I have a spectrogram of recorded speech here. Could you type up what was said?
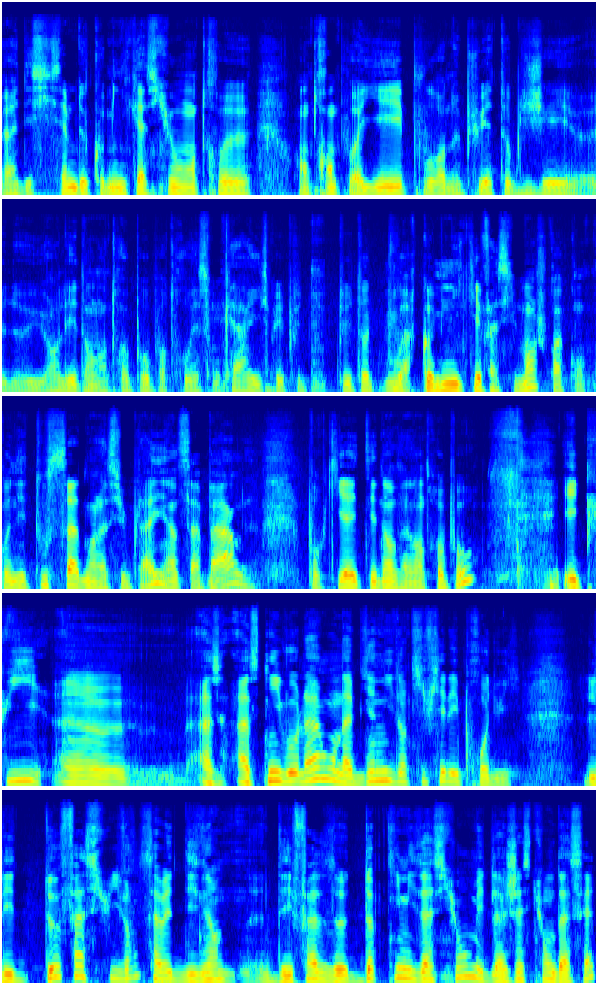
euh, des systèmes de communication entre, entre employés pour ne plus être obligé euh, de hurler dans l'entrepôt pour trouver son charisme et plutôt de pouvoir communiquer facilement. Je crois qu'on connaît tout ça dans la supply, hein, ça parle, pour qui a été dans un entrepôt. Et puis, euh, à, à ce niveau-là, on a bien identifié les produits. Les deux phases suivantes, ça va être des, phases d'optimisation, mais de la gestion d'assets.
